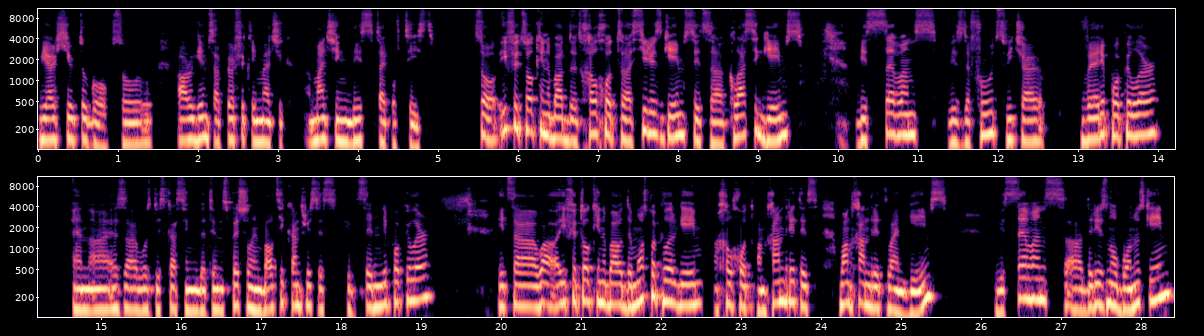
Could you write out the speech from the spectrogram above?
we are here to go so our games are perfectly magic matching this type of taste so if you're talking about the Hell Hot uh, series games, it's uh, classic games with sevens, with the fruits, which are very popular. And uh, as I was discussing, that in, especially in Baltic countries, it's insanely popular. It's uh, well, if you're talking about the most popular game, Hell Hot 100, it's 100 line games with sevens. Uh, there is no bonus game,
